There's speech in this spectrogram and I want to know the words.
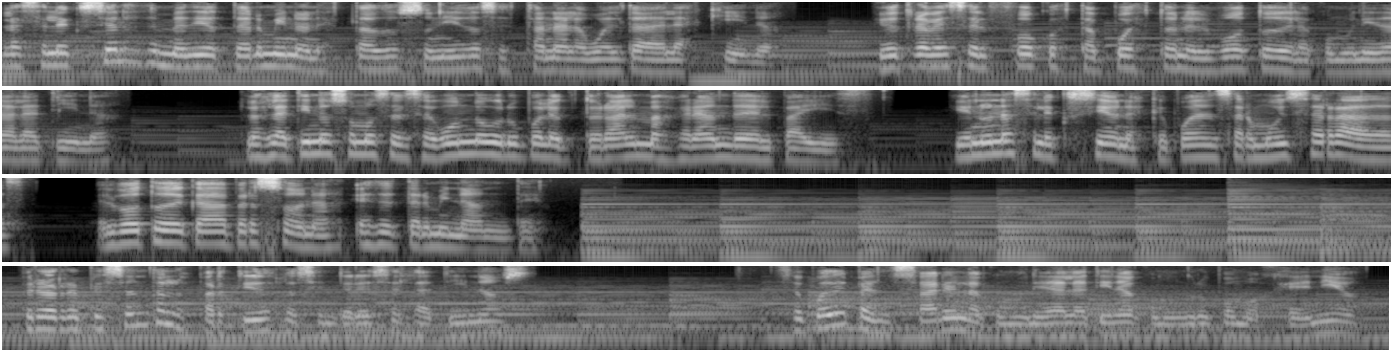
Las elecciones de medio término en Estados Unidos están a la vuelta de la esquina, y otra vez el foco está puesto en el voto de la comunidad latina. Los latinos somos el segundo grupo electoral más grande del país, y en unas elecciones que pueden ser muy cerradas, el voto de cada persona es determinante. ¿Pero representan los partidos los intereses latinos? ¿Se puede pensar en la comunidad latina como un grupo homogéneo?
